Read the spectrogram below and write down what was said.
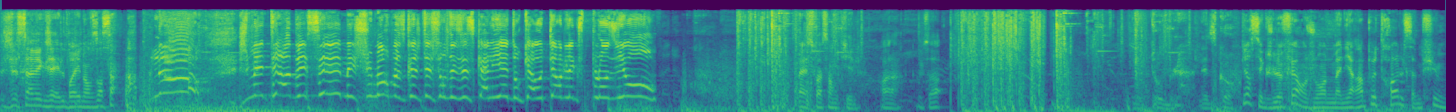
Je savais que j'avais le brain en faisant ça. Ah, non Je m'étais abaissé, mais je suis mort parce que j'étais sur des escaliers, donc à hauteur de l'explosion Ouais, 60 kills. Voilà, comme ça. Le double, let's go. Le pire, c'est que je le fais en jouant de manière un peu troll, ça me fume.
